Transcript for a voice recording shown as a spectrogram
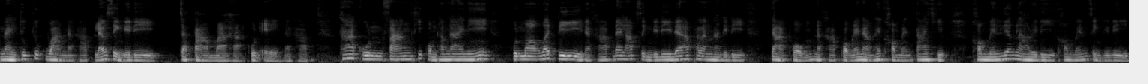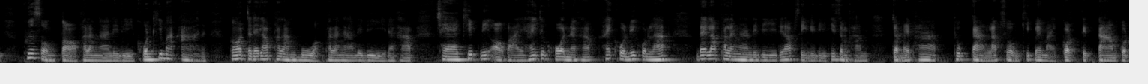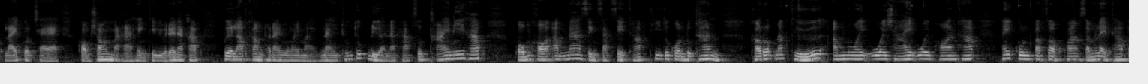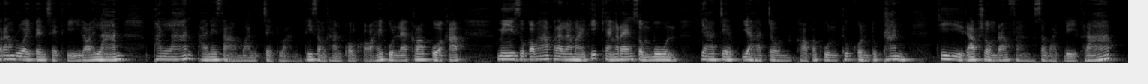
ในทุกๆวันนะครับ แล้วสิ่งดีๆ จะตามมาหาคุณเองนะครับ ถ้าคุณฟังที่ผมทำนายนี้ คุณมองว่าดีนะครับ ได้รับสิ่งดีๆ ได้รับพลังงานดีๆ จากผมนะครับ ผมแนะนำให้คอมเมนต์ใต้คลิป คอมเมนต์เรื่องราวดีๆ คอมเมนต์สิ่งดีๆ เพื่อส่งต่อพลังงานดีๆ คนที่มาอ่านก็จะได้รับพลังบวกพลังงานดีๆนะครับ แชร์คลิปนี้ออกไปให้ทุกคนนะครับ ให้คนที่คนรัก ได้รับพลังงานดีๆ ได้รับสิ่งดีๆ ที่สำคัญจะไม่พลาด ทุกการรับชมคลิปใหม่ๆ กดติดตามกดไลค์กดแชร์ของช่องมหาเฮงทีวีไว้ด้วยนะครับ เพื่อรับคำทนายวงใหม่ๆในทุกๆเดือนนะครับ สุดท้ายนี้ครับ ผมขออำนาจสิ่งศักดิ์สิทธิ์ครับที่ทุกคนทุกท่านเคารพนับถืออำนวยอวยชัยอวยพรครับ ให้คุณประสบความสำเร็จครับร่ำรวยเป็นเศรษฐีร้อยล้าน พันล้านภายใน 3 วัน 7 วัน ที่สำคัญผมขอให้คุณและครอบครัวครับมีสุขภาพพลานามัยที่แข็งแรงสมบูรณ์ อย่าเจ็บ อย่าจน ขอบพระคุณทุกคนทุกท่าน ที่รับชมรับฟังสวัสดีครับ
